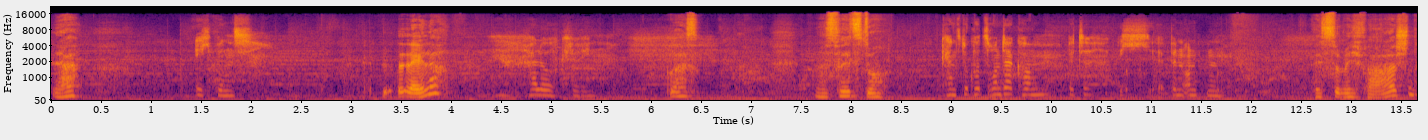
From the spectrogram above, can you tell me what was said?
Ja, Ich bin's. Leila? Hallo, Quirin. Was? Was willst du? Kannst du kurz runterkommen, bitte? Ich bin unten. Willst du mich verarschen?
